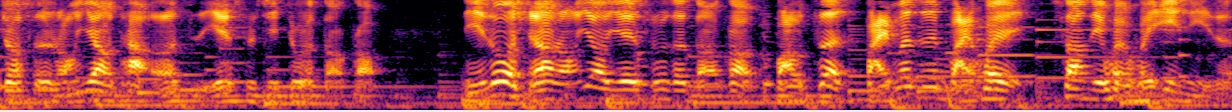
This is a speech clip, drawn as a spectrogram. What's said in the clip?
就是荣耀他儿子耶稣基督的祷告。你如果想要荣耀耶稣的祷告，保证百分之百会，上帝会回应你的。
